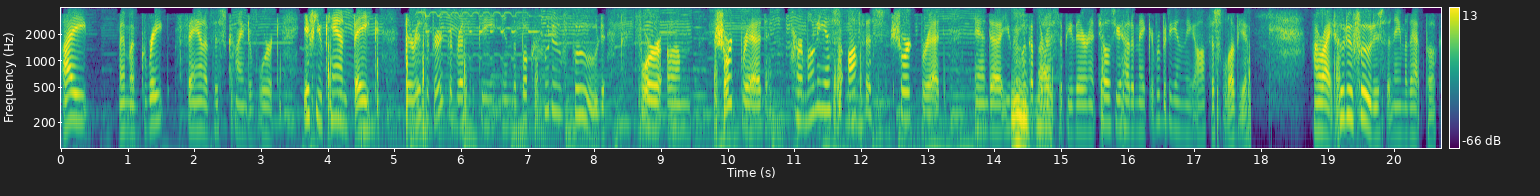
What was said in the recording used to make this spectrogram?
I am a great fan of this kind of work. If you can bake, there is a very good recipe in the book Hoodoo Food for um, shortbread, harmonious office shortbread. And uh, you can Mm, look up the recipe there, and it tells you how to make everybody in the office love you. All right, Hoodoo Food is the name of that book.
